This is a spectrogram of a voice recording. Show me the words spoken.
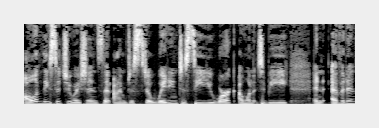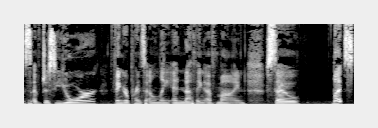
all of these situations that I'm just still waiting to see you work, I want it to be an evidence of just your fingerprints only and nothing of mine. So let's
